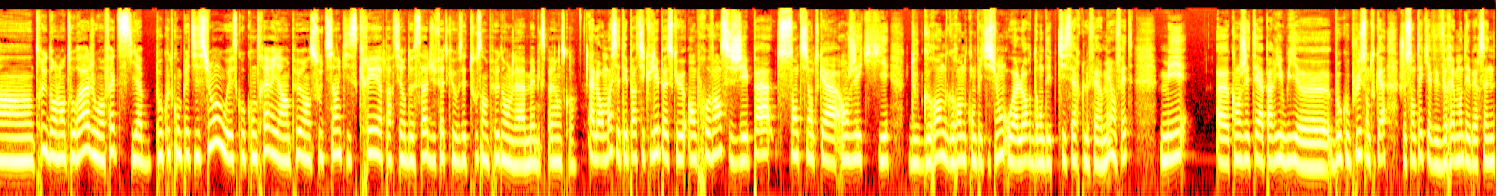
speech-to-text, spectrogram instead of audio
un truc dans l'entourage où en fait s'il y a beaucoup de compétition ou est-ce qu'au contraire il y a un peu un soutien qui se crée à partir de ça du fait que vous êtes tous un peu dans la même expérience quoi? Alors moi c'était particulier parce que en province j'ai pas senti en tout cas à Angers qui est de grandes grandes compétitions ou alors dans des petits cercles fermés en fait. Mais euh, quand j'étais à Paris, oui, euh, beaucoup plus. En tout cas, je sentais qu'il y avait vraiment des personnes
